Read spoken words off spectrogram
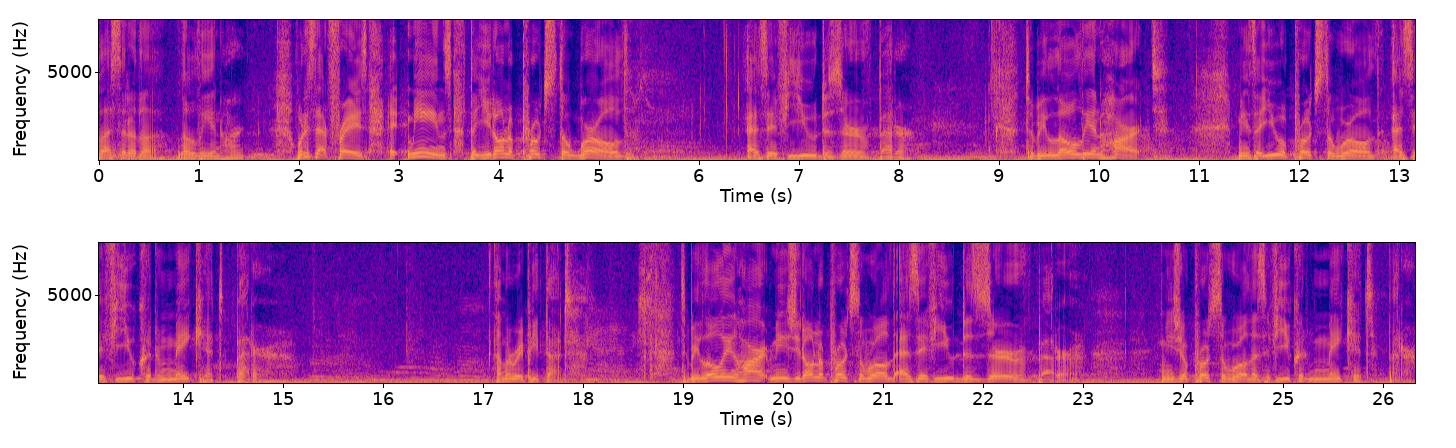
Blessed are the lowly in heart. What is that phrase? It means that you don't approach the world as if you deserve better. To be lowly in heart means that you approach the world as if you could make it better. I'm going to repeat that. To be lowly in heart means you don't approach the world as if you deserve better. It means you approach the world as if you could make it better.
